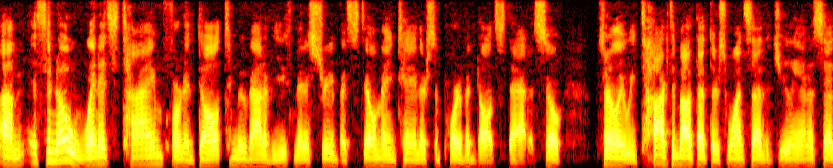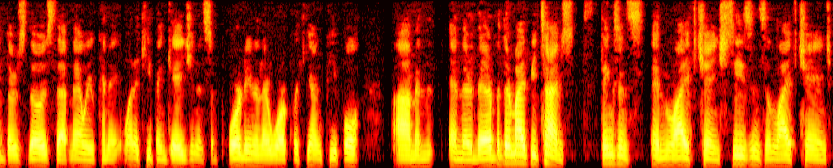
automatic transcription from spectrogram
um, is to know when it's time for an adult to move out of youth ministry but still maintain their supportive adult status. So certainly we talked about that. There's one side that Julianna said. There's those that man we can want to keep engaging and supporting in their work with young people, um, and and they're there. But there might be times things in, in life change, seasons in life change,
